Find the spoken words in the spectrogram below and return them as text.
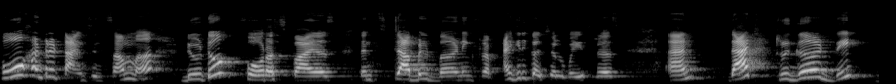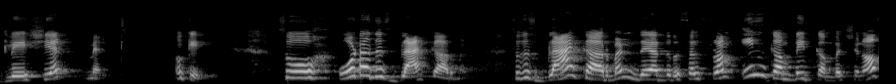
400 times in summer due to forest fires, then stubble burning from agricultural wastes and that triggered the glacial melt. Okay. So what are this black carbon? So this black carbon, they are the results from incomplete combustion of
